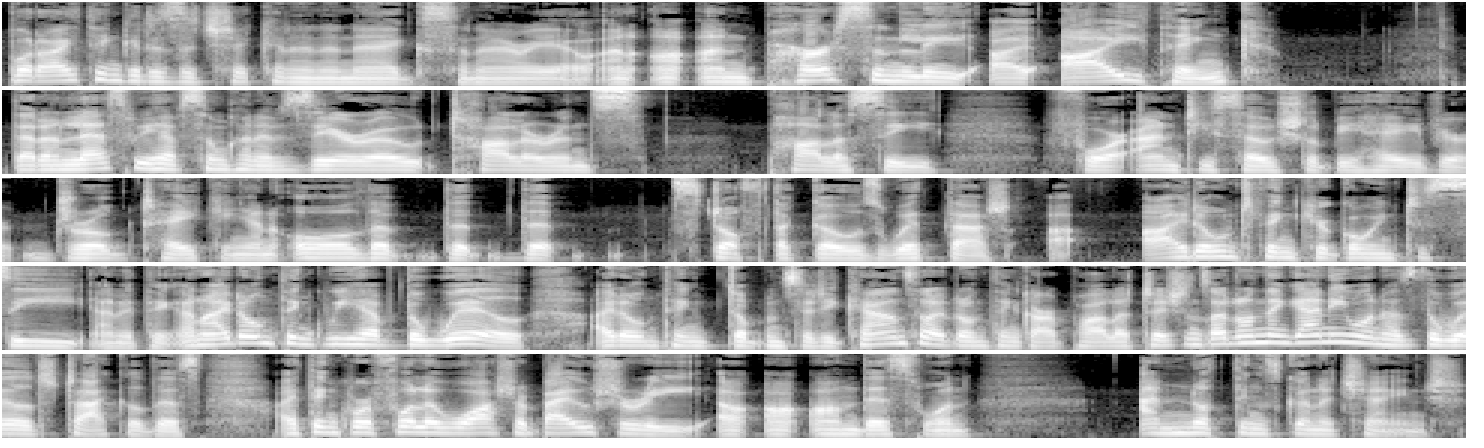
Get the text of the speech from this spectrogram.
But I think it is a chicken and an egg scenario and and personally I, I think that unless we have some kind of zero tolerance policy for antisocial behaviour, drug taking, and all the, the, the stuff that goes with that, I don't think you're going to see anything. And I don't think we have the will. I don't think Dublin City Council, I don't think our politicians, I don't think anyone has the will to tackle this. I think we're full of whataboutery uh, uh, on this one, and nothing's going to change.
